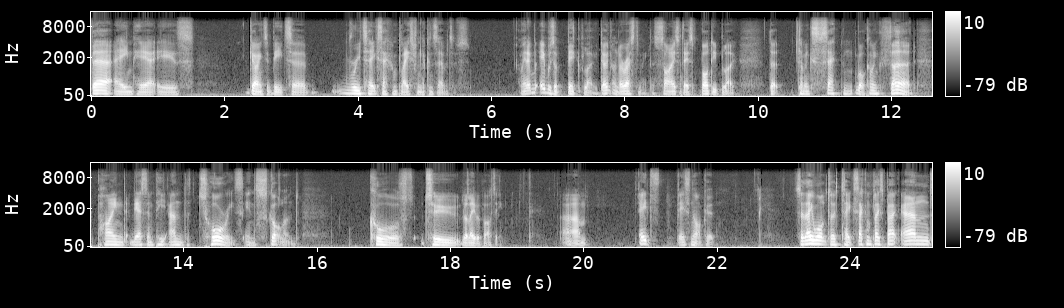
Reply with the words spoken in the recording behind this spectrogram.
their aim here is going to be to retake second place from the Conservatives. I mean, it, it, was a big blow. Don't underestimate the size of this body blow that coming second, well, coming third behind the SNP and the Tories in Scotland caused to the Labour Party. Um, it's it's not good. So they want to take second place back, and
